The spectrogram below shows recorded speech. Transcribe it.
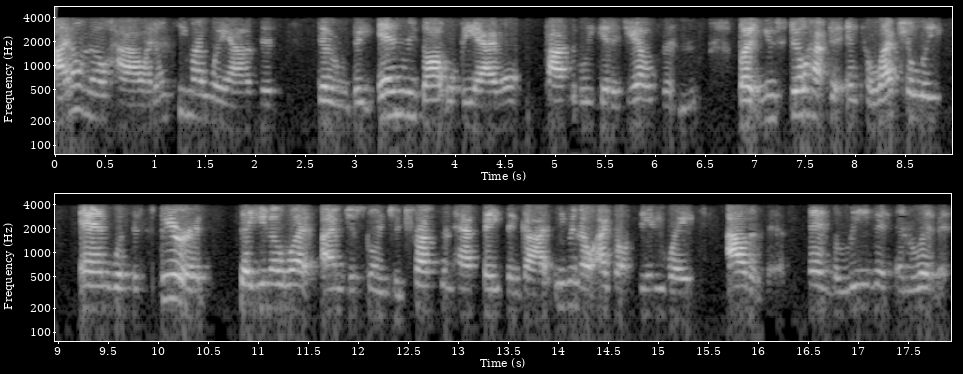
I don't know how. I don't see my way out of this. The the end result will be I won't possibly get a jail sentence, but you still have to intellectually and with the spirit say, you know what, I'm just going to trust and have faith in God, even though I don't see any way out of this, and believe it and live it.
